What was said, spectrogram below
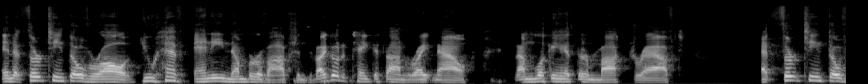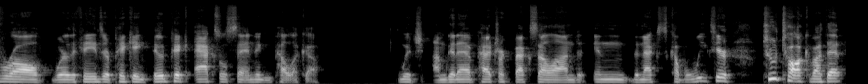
And at 13th overall, you have any number of options. If I go to Tankathon right now and I'm looking at their mock draft, at 13th overall, where the Canadians are picking, they would pick Axel Sandin Pellikka, which I'm going to have Patrik Bexell on in the next couple weeks here to talk about that.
